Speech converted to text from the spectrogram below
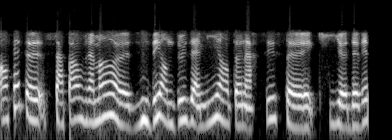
En fait, euh, ça part vraiment euh, d'une idée entre deux amis, entre un artiste euh, qui devait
